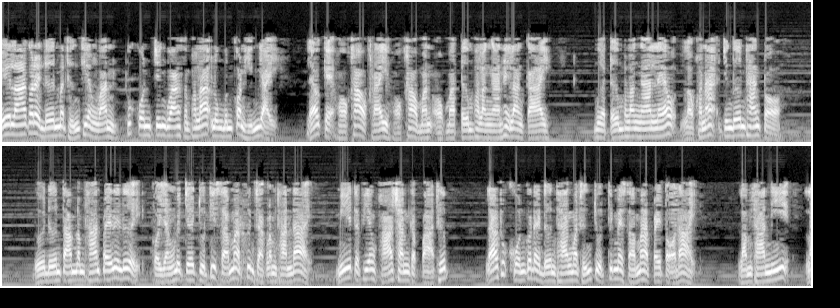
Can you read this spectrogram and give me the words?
วลาก็ได้เดินมาถึงเที่ยงวัน ทุกคนจึงวางสัมภาระลงบนก้อนหินใหญ่ แล้วแกะห่อข้าวใครห่อข้าวมันออกมาเติมพลังงานให้ร่างกาย เมื่อเติมพลังงานแล้วเหล่าคณะจึงเดินทางต่อ โดยเดินตามลำธารไปเรื่อยๆ ก็ยังไม่เจอจุดที่สามารถขึ้นจากลำธารได้ มีแต่เพียงผาชันกับป่าทึบ แล้วทุกคนก็ได้เดินทางมาถึงจุดที่ไม่สามารถไปต่อได้ลำธารนี้ไหล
